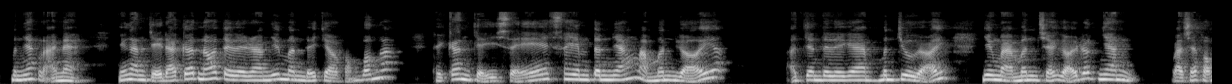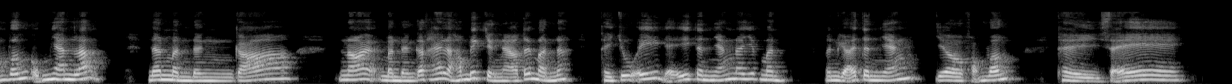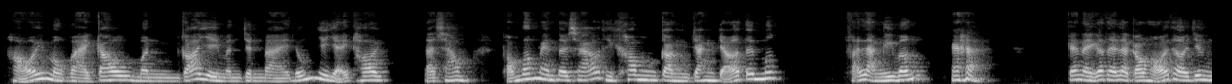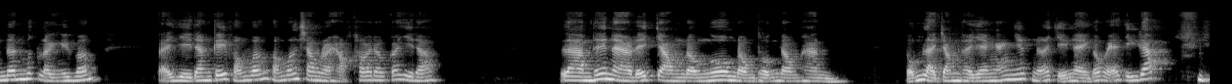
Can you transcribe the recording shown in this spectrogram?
Minh nhắc lại nè những anh chị đã kết nối telegram với minh để chờ phỏng vấn á, thì các anh chị sẽ xem tin nhắn mà minh gửi á, ở trên telegram. Minh chưa gửi, nhưng mà minh sẽ gửi rất nhanh và sẽ phỏng vấn cũng nhanh lắm. Nên mình đừng có nói, mình đừng có thấy là không biết chừng nào tới mình á, thì chú ý để ý tin nhắn đó giúp mình mình gửi tin nhắn vô phỏng vấn thì sẽ hỏi một vài câu, mình có gì mình trình bày đúng như vậy thôi, là xong phỏng vấn mentor 6 thì không cần trăn trở tới mức phải là nghi vấn. Cái này có thể là câu hỏi thôi chứ không đến mức là nghi vấn. Tại vì đăng ký phỏng vấn phỏng vấn xong rồi học thôi đâu có gì đâu. Làm thế nào để chồng đồng ngôn đồng thuận đồng hành? Cũng là trong thời gian ngắn nhất nữa chị này có vẻ chỉ gấp.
